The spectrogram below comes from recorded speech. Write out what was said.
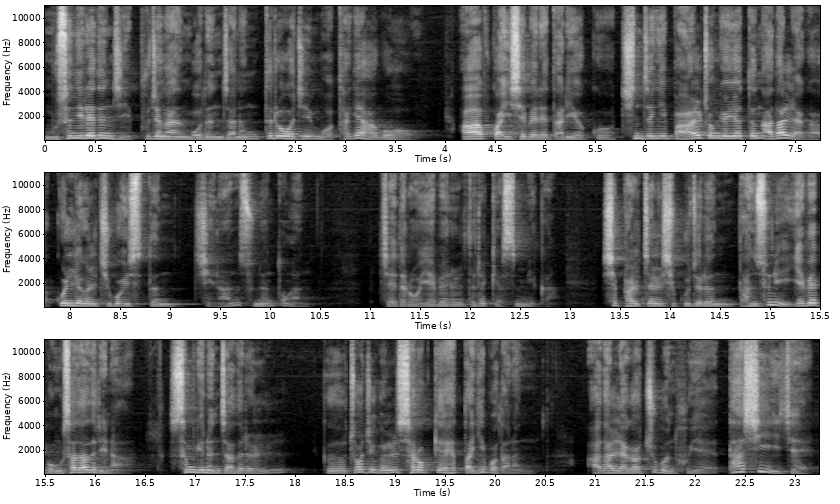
무슨 일에든지 부정한 모든 자는 들어오지 못하게 하고 아합과 이세벨의 딸이었고 친정이 바알 종교였던 아달랴가 권력을 쥐고 있었던 지난 수년 동안 제대로 예배를 드렸겠습니까? 18절 19절은 단순히 예배 봉사자들이나 섬기는 자들을 그 조직을 새롭게 했다기보다는 아달랴가 죽은 후에 다시 이제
